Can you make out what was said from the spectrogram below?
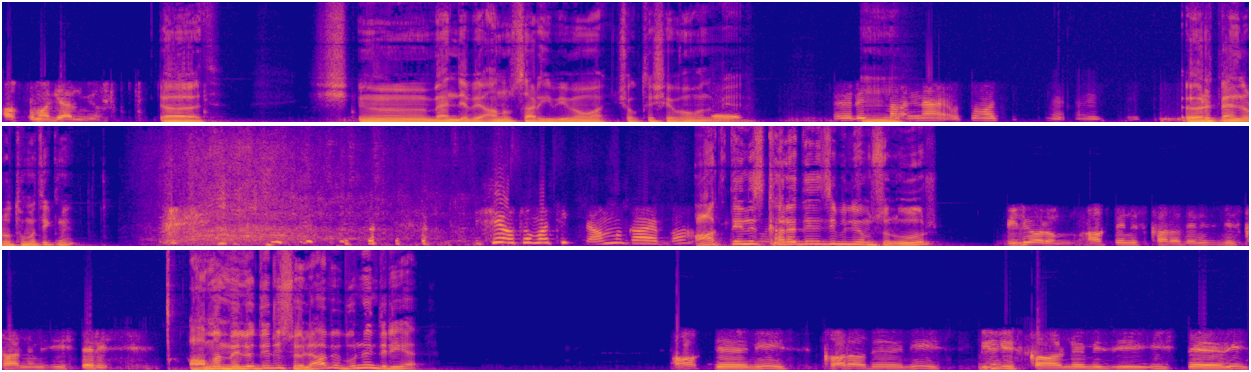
aklıma gelmiyor. Evet. Ş- e, ben de bir anımsar gibiyim ama çok da şey yapamadım yani. Öğretmenler otomatik mi? Evet. Öğretmenler otomatik mi? Bir şey otomatikti ama galiba. Akdeniz Karadeniz'i biliyor musun Uğur? Biliyorum Akdeniz Karadeniz biz karnemizi isteriz. Ama melodili söyle abi bu nedir ya? Akdeniz Karadeniz biz karnemizi isteriz.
